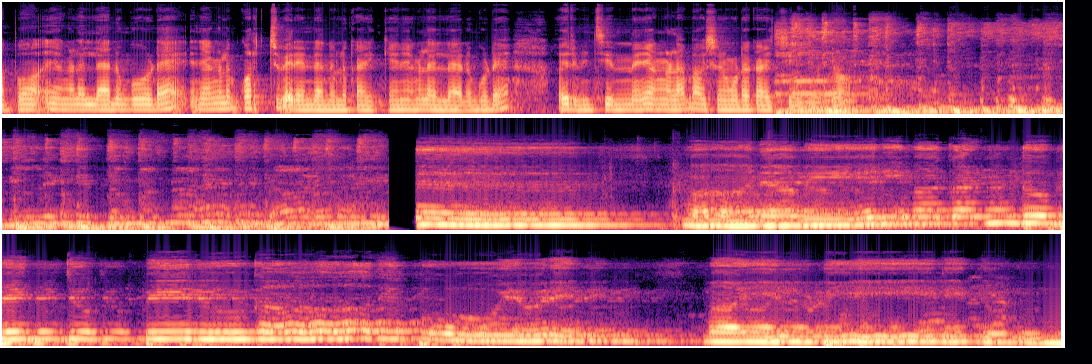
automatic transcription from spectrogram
അപ്പോൾ ഞങ്ങളെല്ലാവരും കൂടെ ഞങ്ങൾ കുറച്ച് പേരെ ഉണ്ടായിരുന്നുള്ളൂ കഴിക്കാൻ. ഞങ്ങളെല്ലാവരും കൂടെ ഒരുമിച്ചിരുന്ന് ഞങ്ങളെ ഭക്ഷണം കൂടെ കഴിച്ചു കഴിഞ്ഞു കേട്ടോ. മാനമേരിമ കണ്ടു പീലി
